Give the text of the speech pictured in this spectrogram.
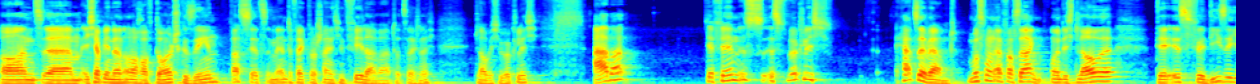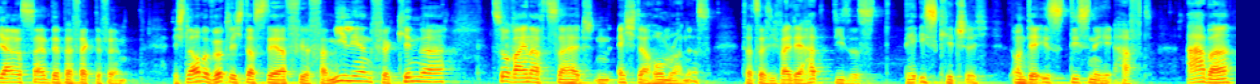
Und ähm, ich habe ihn dann auch noch auf Deutsch gesehen, was jetzt im Endeffekt wahrscheinlich ein Fehler war tatsächlich. Glaube ich wirklich. Aber der Film ist, ist wirklich herzerwärmend, muss man einfach sagen. Und ich glaube, der ist für diese Jahreszeit der perfekte Film. Ich glaube wirklich, dass der für Familien, für Kinder zur Weihnachtszeit ein echter Home Run ist. Tatsächlich, weil der hat dieses, der ist kitschig und der ist Disney-haft. Aber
